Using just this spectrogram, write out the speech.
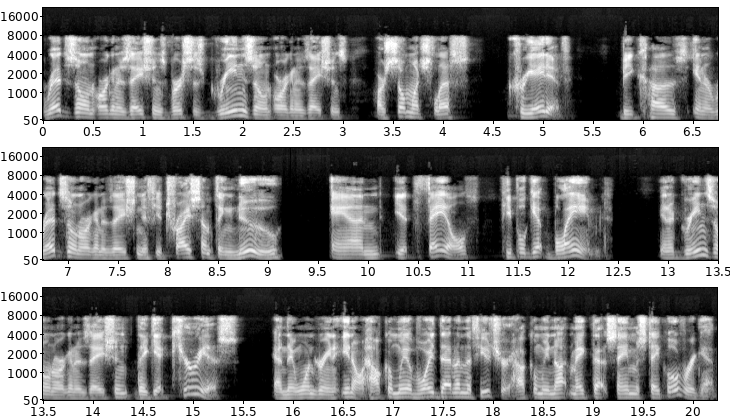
red zone organizations versus green zone organizations are so much less creative because in a red zone organization, if you try something new and it fails, people get blamed. In a green zone organization, they get curious and they're wondering, you know, how can we avoid that in the future? How can we not make that same mistake over again?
